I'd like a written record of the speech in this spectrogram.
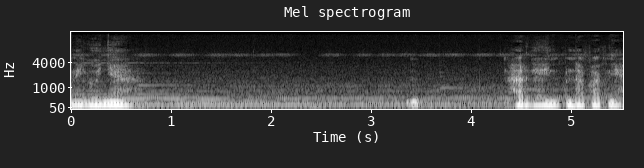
tahan egonya hargain pendapatnya.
